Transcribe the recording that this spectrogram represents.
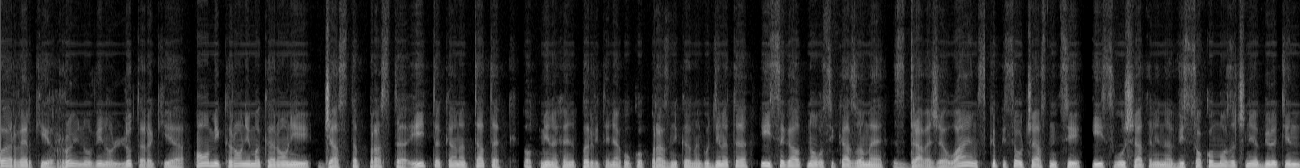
Фойерверки, руйно вино, люта ракия, омикрони макарони, джаста праста и така нататък. Отминаха първите няколко празника на годината и сега отново си казваме здраве желаем, скъпи съучастници и слушатели на високомозъчния бюлетин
